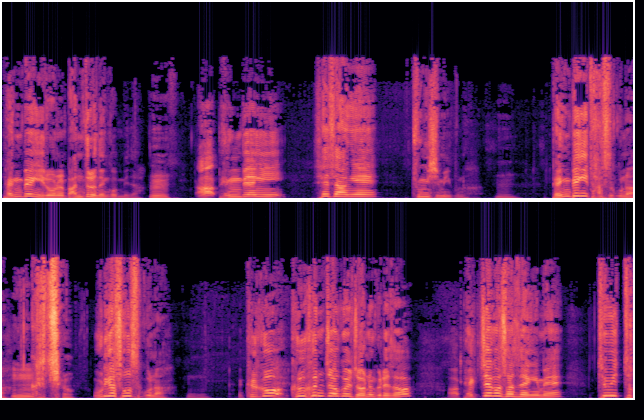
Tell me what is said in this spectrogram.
뱅뱅 이론을 만들어낸 겁니다. 아, 뱅뱅이 세상의 중심이구나. 뱅뱅이 다수구나. 그렇죠. 우리가 소수구나. 그거, 그 흔적을 저는 그래서, 어, 백재건 선생님의 트위터,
